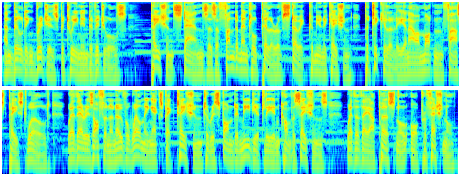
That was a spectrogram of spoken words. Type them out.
and building bridges between individuals. Patience stands as a fundamental pillar of Stoic communication, particularly in our modern, fast-paced world, where there is often an overwhelming expectation to respond immediately in conversations, whether they are personal or professional.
